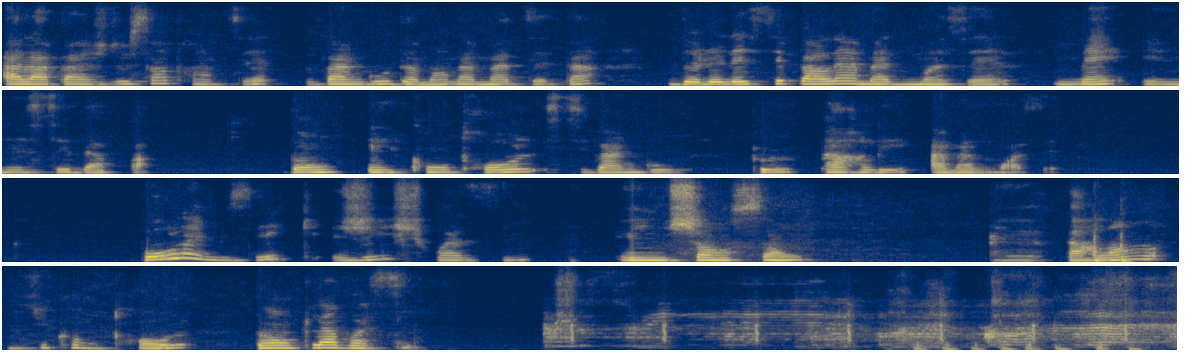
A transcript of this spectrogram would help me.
à la page 237, Van Gogh demande à Mazetta de le laisser parler à mademoiselle, mais il ne céda pas. Donc, il contrôle si Van Gogh peut parler à mademoiselle. Pour la musique, j'ai choisi une chanson euh, parlant du contrôle. Donc, la voici.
